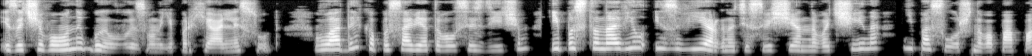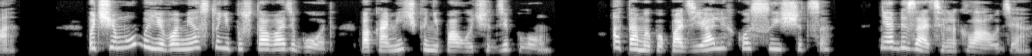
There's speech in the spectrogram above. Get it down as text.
из-за чего он и был вызван в епархиальный суд, Владыка посоветовался с дичем и постановил извергнуть из священного чина непослушного папа. Почему бы его месту не пустовать год, пока Мичка не получит диплом? А там и попадья легко сыщется. Не обязательно Клаудия.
